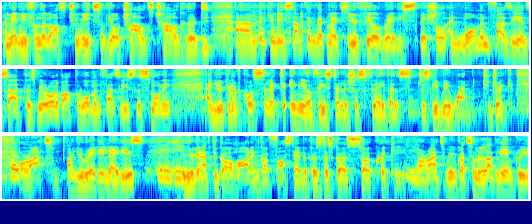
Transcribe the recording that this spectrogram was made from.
a memory from the last two weeks of your child's childhood. Um, it can be something that makes you feel really special and warm and fuzzy inside, because we're all about the warm and fuzzies this morning. And you can, of course, select any of these delicious flavors. Just leave me one to drink. Okay. All right. Are you ready, ladies? Ready. You're going to have to go hard and go fast there because this goes so quickly. Yeah. All right. And we've got some lovely ingredients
